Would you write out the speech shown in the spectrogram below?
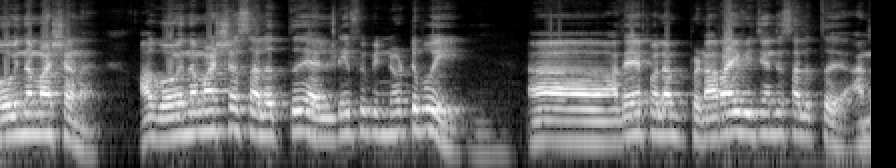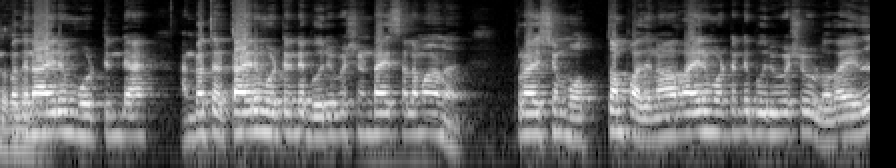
ഗോവിന്ദമാഷാണ് ആ ഗോവിന്ദമാഷ സ്ഥലത്ത് എൽ ഡി എഫ് പിന്നോട്ട് പോയി. അതേപോലെ പിണറായി വിജയന്റെ സ്ഥലത്ത് അൻപതിനായിരം വോട്ടിന്റെ അൻപത്തെട്ടായിരം വോട്ടിന്റെ ഭൂരിപക്ഷം ഉണ്ടായ സ്ഥലമാണ്. ഇപ്രാവശ്യം മൊത്തം പതിനാറായിരം വോട്ടിന്റെ ഭൂരിപക്ഷമേ ഉള്ളൂ. അതായത്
